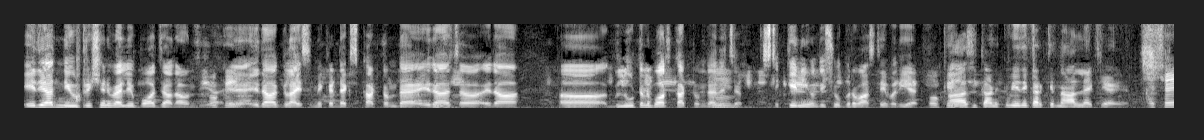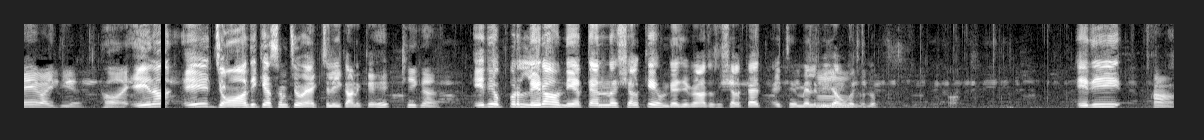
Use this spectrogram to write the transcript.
ਇਹਦੇ ਆ ਨਿਊਟ੍ਰੀਸ਼ਨ ਵੈਲਿਊ ਬਹੁਤ ਜ਼ਿਆਦਾ ਹੁੰਦੀ ਹੈ Okay. ਇਹ- ਇਹਦਾ ਗਲਾਈਸੈਮਿਕ ਇੰਡੈਕਸ ਘੱਟ ਹੁੰਦਾ ਹੈ ਇਹਦਾ ਚ ਇਹਦਾ ਗਲੂਟਨ ਬਹੁਤ ਘੱਟ ਹੁੰਦਾ ਇਹਦੇ ਚ। ਸਟਿੱਕੀ ਨਹੀਂ ਹੁੰਦੀ ਸ਼ੂਗਰ ਵਾਸਤੇ ਵਧੀਆ। ਹੈ ਆ ਅਸੀਂ ਕਣਕ ਵੀ ਇਹਦੇ ਕਰਕੇ ਨਾਲ ਲੈ ਕੇ ਆਏ ਹਾਂ ਅੱਛਾ ਇਹ ਵੱਜਦੀ ਹੈ। ਹਾਂ ਇਹ ਨਾ ਇਹ ਜੌਂ ਦੀ ਕਿਸਮ ਚੋਂ ਐਕਚੁਅਲੀ ਕਣਕ ਇਹ। ਠੀਕ ਆ ਇਹਦੇ ਉੱਪਰ ਲੇਅਰਾਂ ਹੁੰਦੀਆਂ ਤਿੰਨ ਛਲਕੇ ਹੁੰਦੇ ਆ, ਜਿਵੇਂ ਆ ਤੁਸੀਂ ਛਲਕਾ ਇੱਥੇ ਮਿਲ ਵੀ ਜਾਊਗਾ ਹੂੰ। ਤੁਹਾਨੂੰ। ਇਹਦੀ ਹਾਂ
